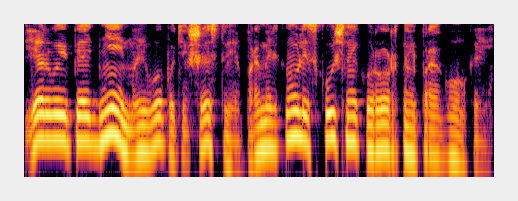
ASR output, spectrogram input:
Первые пять дней моего путешествия промелькнули скучной курортной прогулкой.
